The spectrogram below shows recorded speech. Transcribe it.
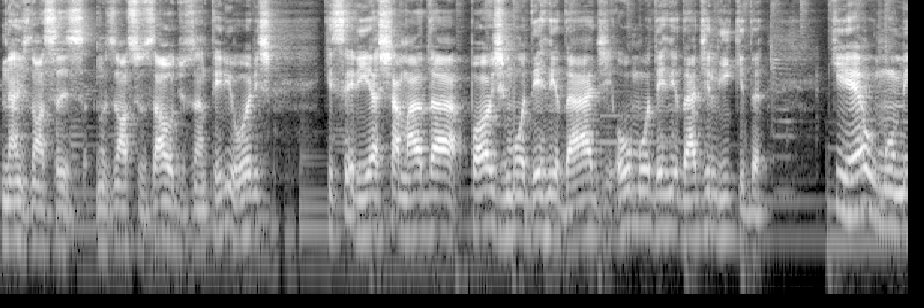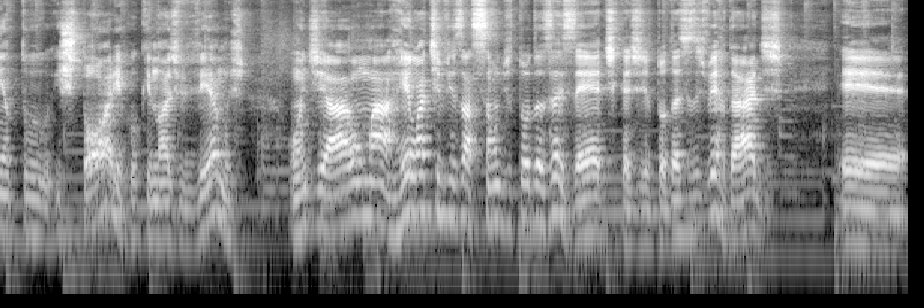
nas nossas, nos nossos áudios anteriores, que seria a chamada pós-modernidade ou modernidade líquida, que é o momento histórico que nós vivemos onde há uma relativização de todas as éticas, de todas as verdades, é,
